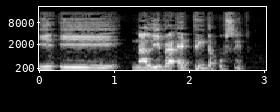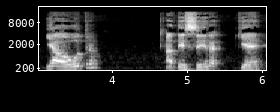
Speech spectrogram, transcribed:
e, e na Libra é 30%. E a outra, a terceira, que é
